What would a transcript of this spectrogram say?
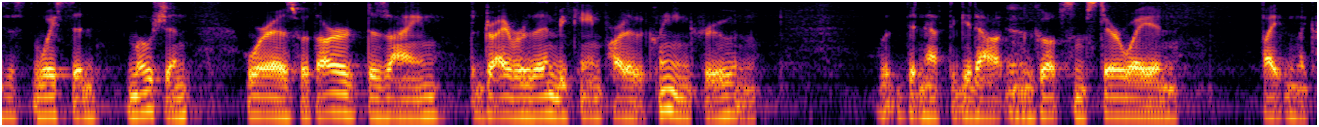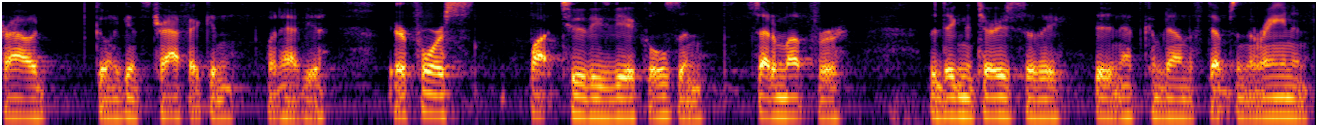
just wasted motion. Whereas with our design, the driver then became part of the cleaning crew and didn't have to get out yeah. and go up some stairway and fight in the crowd, going against traffic and what have you. Air Force bought two of these vehicles and set them up for the dignitaries so they, they didn't have to come down the steps in the rain. And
